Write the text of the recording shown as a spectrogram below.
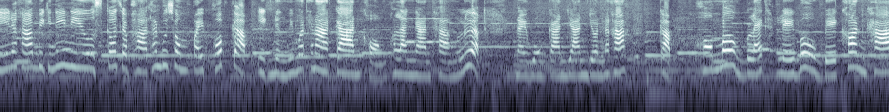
นี้นะคะ Bikini News ก็จะพาท่านผู้ชมไปพบกับอีกหนึ่งวิวัฒนาการของพลังงานทางเลือกในวงการยานยนต์นะคะ กับ Homer Black Label Bacon ค่ะ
